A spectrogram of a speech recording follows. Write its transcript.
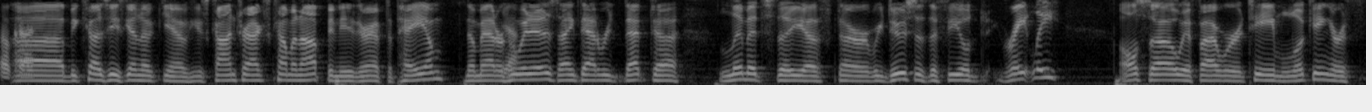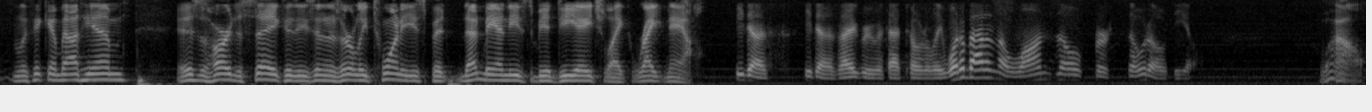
Okay. Uh, because he's going to, you know, his contract's coming up, and you're going to have to pay him no matter who it is. I think that re- that uh, limits the uh, or reduces the field greatly. Also, if I were a team looking or th- thinking about him, this is hard to say because he's in his early 20s, but that man needs to be a DH like right now. He does. He does. I agree with that totally. What about an Alonso for Soto deal? Wow.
